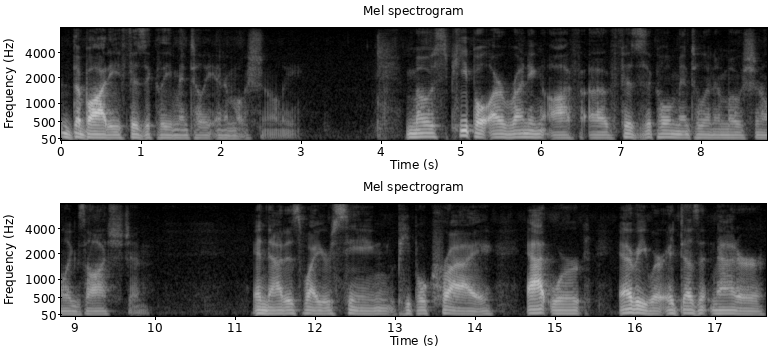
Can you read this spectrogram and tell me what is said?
the body physically, mentally, and emotionally. Most people are running off of physical, mental, and emotional exhaustion. And that is why you're seeing people cry at work, everywhere. It doesn't matter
